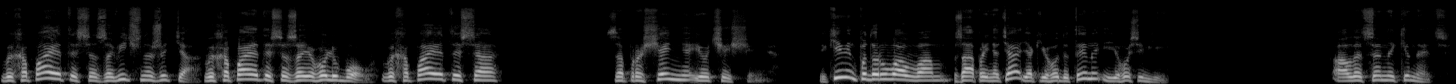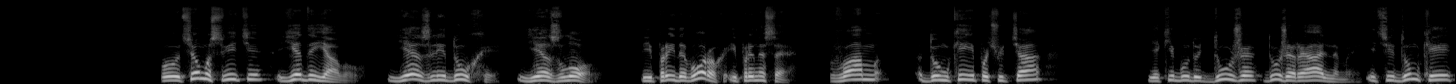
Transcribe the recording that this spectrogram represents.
Ви хапаєтеся за вічне життя, ви хапаєтеся за Його любов, ви хапаєтеся за прощення і очищення, які він подарував вам за прийняття як його дитини і його сім'ї. Але це не кінець. У цьому світі є диявол, є злі духи, є зло, і прийде ворог і принесе вам думки і почуття, які будуть дуже дуже реальними. І ці думки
